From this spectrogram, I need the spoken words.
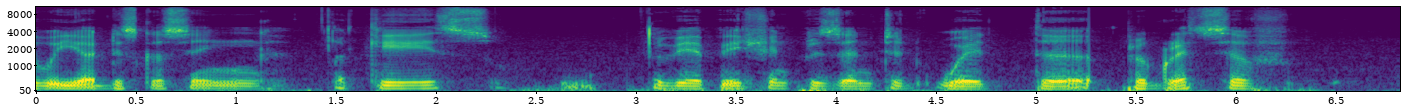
we are discussing a case where a patient presented with uh, progressive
